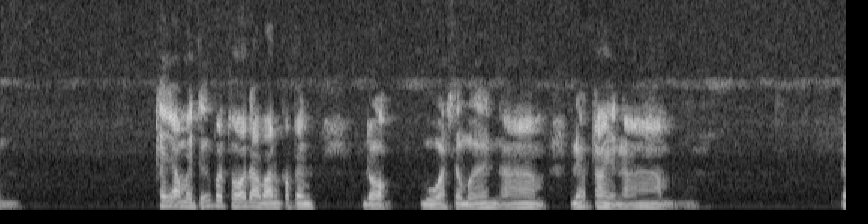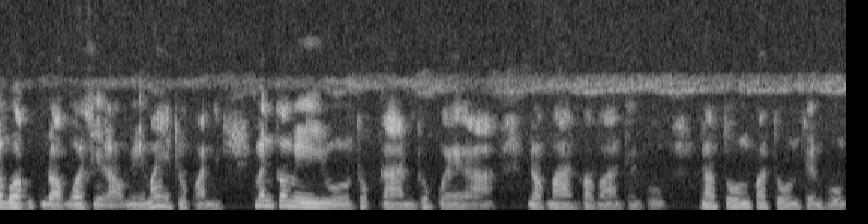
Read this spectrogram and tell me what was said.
ม ถ้ายังไม่ถึงพระโสดาบันก็เป็นดอกบัวเสมอน้ำและใต้น้ำแต่บวกดอกบัวสีเหล่ามีไหมทุกวันมันก็มีอยู่ทุกการทุกเวลา ดอกบานก็บานเต็มภูมิดอกตูมก็ตูมเต็มภูมิ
